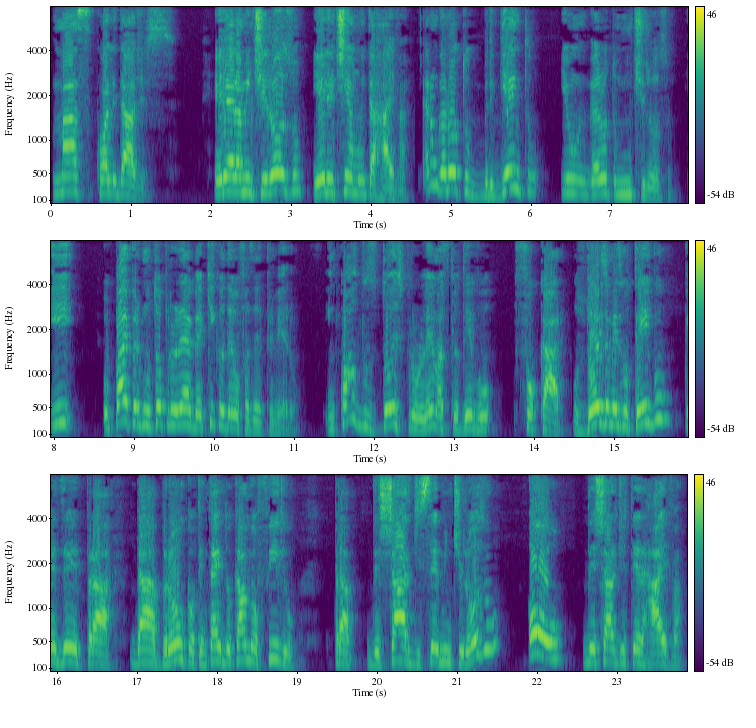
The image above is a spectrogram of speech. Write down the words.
más qualidades. Ele era mentiroso e ele tinha muita raiva. Era um garoto briguento e um garoto mentiroso. E o pai perguntou para o Rebbe, o que, que eu devo fazer primeiro? Em qual dos dois problemas que eu devo focar? Os dois ao mesmo tempo? Quer dizer, para dar bronca ou tentar educar o meu filho para deixar de ser mentiroso? Ou deixar de ter raiva?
